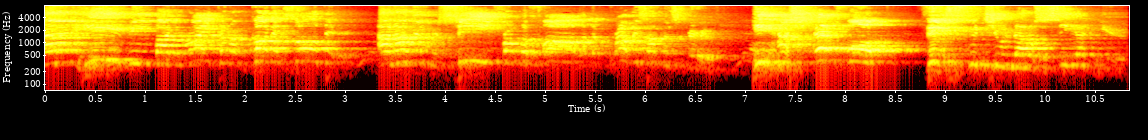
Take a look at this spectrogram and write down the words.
and he being by the right hand of God exalted, and having received from the Father the promise of the Spirit, he has shed forth this which you now see and hear.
